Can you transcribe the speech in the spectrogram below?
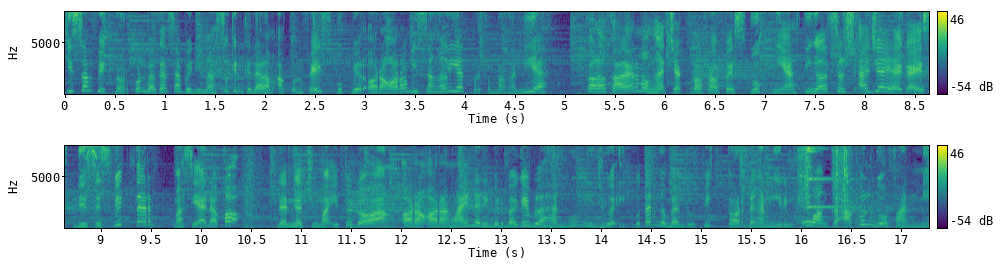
Kisah Victor pun bahkan sampai dimasukin ke dalam akun Facebook biar orang-orang bisa ngeliat perkembangan dia. Kalau kalian mau ngecek profil Facebooknya, tinggal search aja ya guys, this is Victor. Masih ada kok. Dan gak cuma itu doang, orang-orang lain dari berbagai belahan bumi juga ikutan ngebantu Victor dengan ngirim uang ke akun GoFundMe.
